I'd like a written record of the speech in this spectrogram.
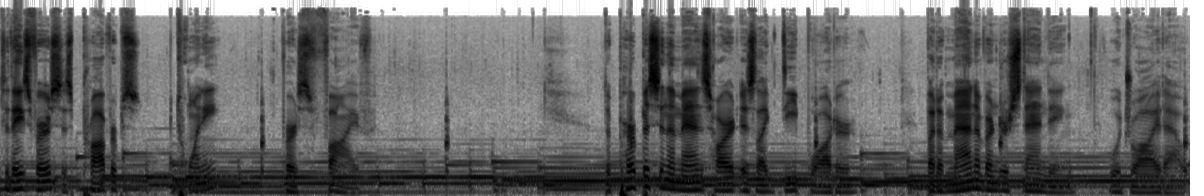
Today's verse is Proverbs 20, verse 5. The purpose in a man's heart is like deep water, but a man of understanding will draw it out.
